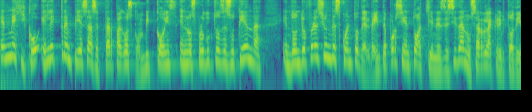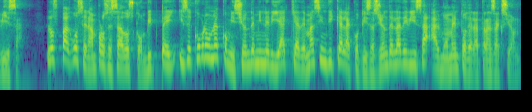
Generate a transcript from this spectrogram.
En México, Electra empieza a aceptar pagos con bitcoins en los productos de su tienda, en donde ofrece un descuento del 20% a quienes decidan usar la criptodivisa. Los pagos serán procesados con BitPay y se cobra una comisión de minería que además indica la cotización de la divisa al momento de la transacción.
